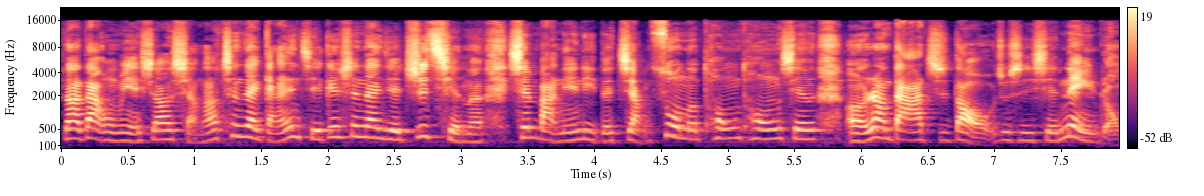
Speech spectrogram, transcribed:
那但我们也是要想到，趁在感恩节跟圣诞节之前呢，先把年底的讲座呢，通通先呃让大家知道，就是一些内容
